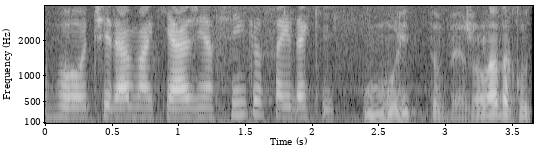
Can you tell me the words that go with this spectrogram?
Vou tirar a maquiagem assim que eu sair daqui. Muito bem, Jornada Cultural.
